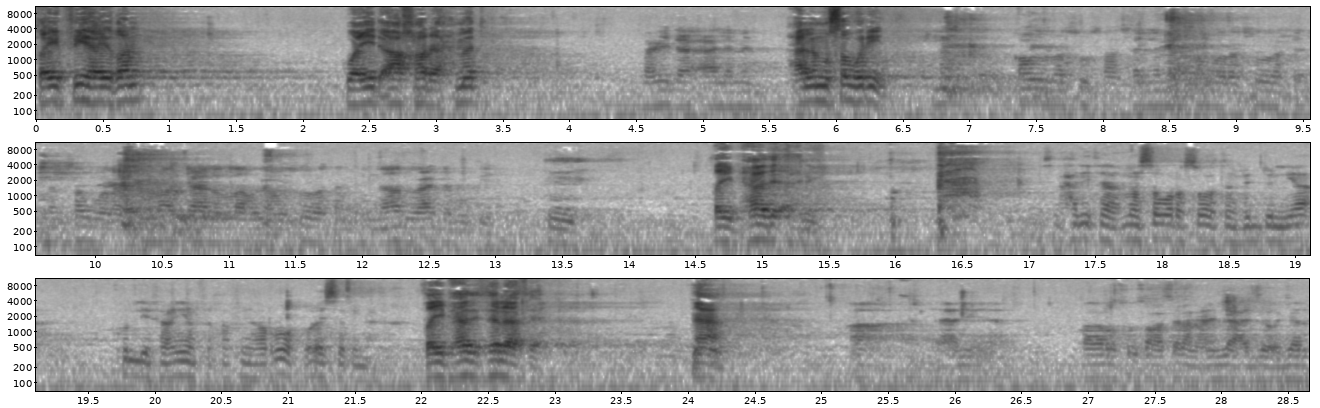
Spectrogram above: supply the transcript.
طيب فيها أيضا وعيد آخر أحمد. بعيد على من على المصورين. قول الرسول صلى الله عليه وسلم من صور صورة من صور صورة جعل الله له صورة في النار يعذب بها مم. طيب هذه هني حديث من صور صورة في الدنيا كلف أن ينفخ فيها الروح وليس بنفخ طيب هذه ثلاثة. نعم. يعني قال الرسول صلى الله عليه وسلم عن الله عز وجل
